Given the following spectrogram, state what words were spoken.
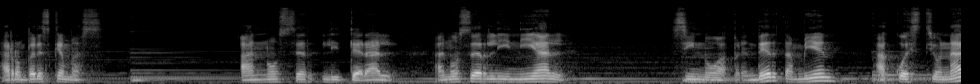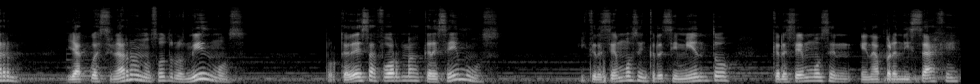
a romper esquemas, a no ser literal, a no ser lineal, sino aprender también a cuestionar y a cuestionarnos nosotros mismos porque de esa forma crecemos. Y crecemos en crecimiento, crecemos en, en aprendizaje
